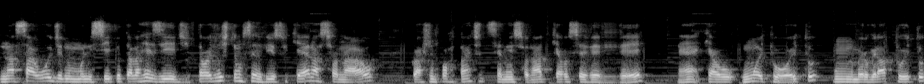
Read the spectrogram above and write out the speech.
na saúde no município que ela reside. Então a gente tem um serviço que é nacional, que eu acho importante de ser mencionado, que é o CVV, né, que é o 188, um número gratuito,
